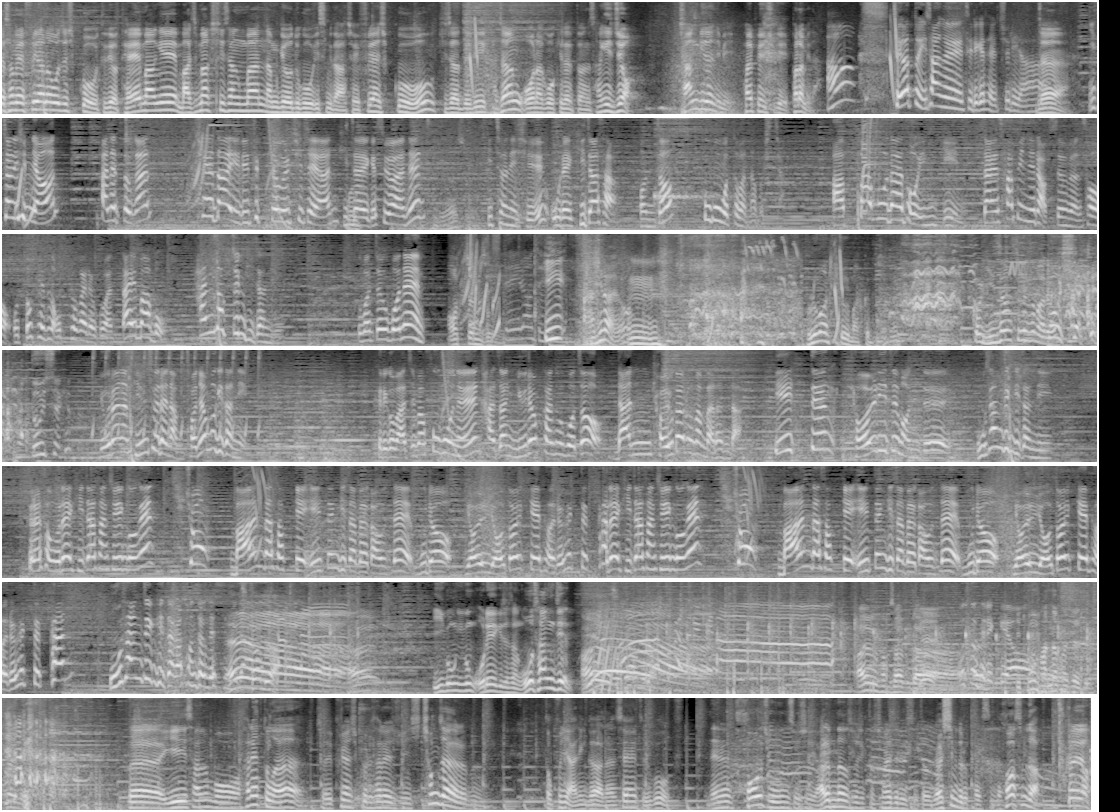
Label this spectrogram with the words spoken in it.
제3회 프리한 어워즈 19 드디어 대망의 마지막 시상만 남겨두고 있습니다. 저희 프리한 19 기자들이 가장 원하고 기다렸던 상이죠. 장 기자님이 발표해 주시기 바랍니다. 아, 제가 또 이 상을 드리게 될 줄이야. 네. 2020년 한 해 동안 최다 1위 특종을 취재한 기자에게 수여하는 2020 올해 기자상. 먼저 후보부터 만나보시죠. 아빠보다 더 인기인 딸 사빈이를 앞세우면서 어떻게든 업혀가려고 한 딸 바보 한석준 기자님. 두 번째 후보는 어쩐지. 이 아니라요. 블루마운트 쪽이 맞거든요. 그걸 인상 쓰면서 말해요. 또 시작했다. 또 시작했다. 요란한 빈술의 남 전현무 기자님. 그리고 마지막 후보는 가장 유력한 후보죠. 난 결과로만 말한다. 1등 결리즘 언들 오상진 기자님. 그래서 올해 기자상 주인공은 총 45개 1등 기자별 가운데 무려 18개 별을 획득한 올해 기자상 주인공은 총 45개 1등 기자별 가운데 무려 18개 별을 획득한 오상진 기자가 선정됐습니다. 축하합니다. 2020 올해의 기자상 오상진. 축하드립니다. 아유 감사합니다. 꽃도 드릴게요. 이 통은 반납하셔야 돼요. 네, 이 상은 뭐 한 해 동안 저희 프리한 식구를 사랑해주신 시청자 여러분 덕분이 아닌가라는 생각이 들고 내년 더 좋은 소식, 아름다운 소식도 전해드릴 수 있도록 열심히 노력하겠습니다. 고맙습니다. 축하해요.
